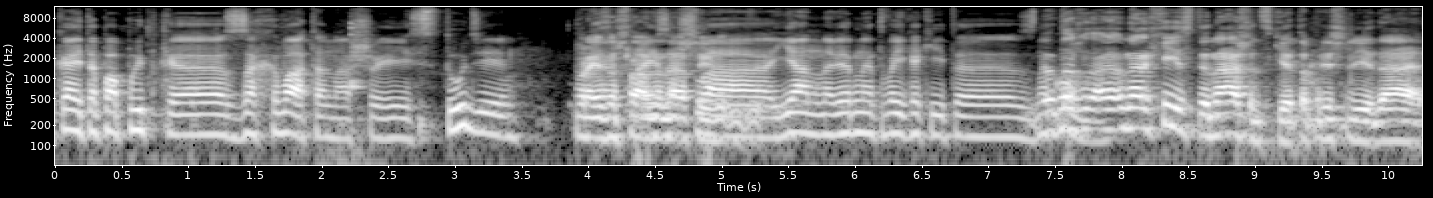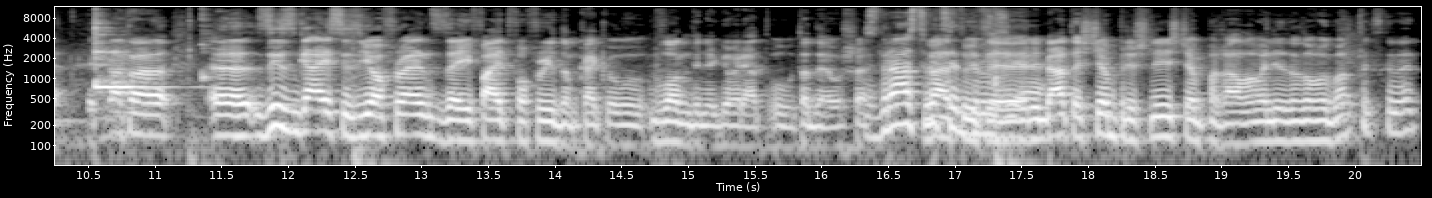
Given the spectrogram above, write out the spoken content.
Какая-то попытка захвата нашей студии Произошла на произошла. нашей... Ян, наверное, твои какие-то Ну, Это знакомые. же анархисты нашинские это пришли, да. Ребята, э, these guys is your friends, they fight for freedom, как у- в Лондоне говорят у Тадеуша. Здравствуйте, друзья. ребята, с чем пришли, с чем пожаловали на Новый год, так сказать?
